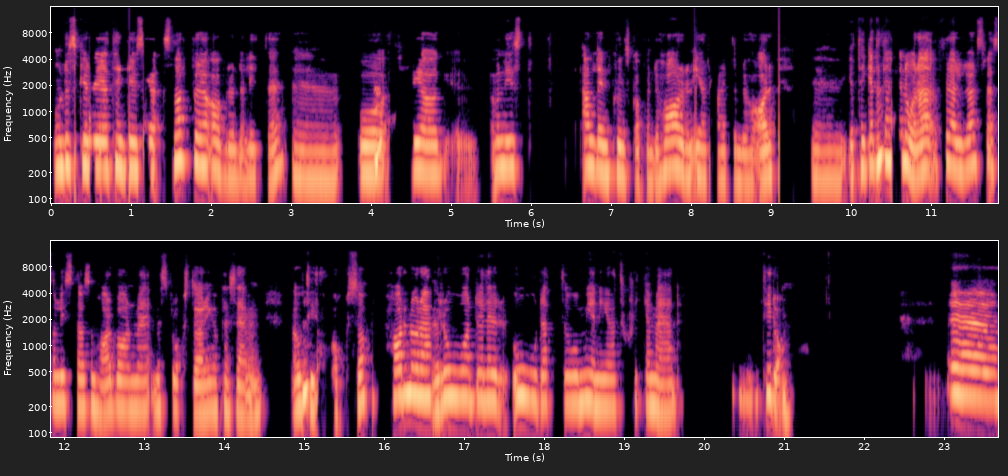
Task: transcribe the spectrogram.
Om du skulle, jag tänker vi ska snart börja avrunda lite. Eh, och Mm. jag, eh, men just all den kunskapen du har och den erfarenheten du har. Eh, jag tänker att det kanske är några föräldrar som lyssnar som har barn med, med språkstörning och kanske även autism också. Har du några råd eller ord att, och meningar att skicka med mm, till dem? Eh,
